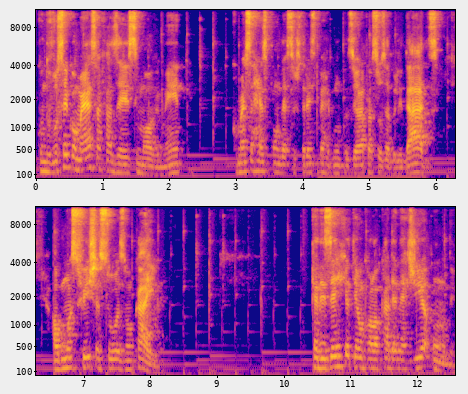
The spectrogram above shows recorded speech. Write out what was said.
Quando você começa a fazer esse movimento, começa a responder essas três perguntas e olhar para suas habilidades, algumas fichas suas vão cair. Quer dizer que eu tenho colocado energia onde?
